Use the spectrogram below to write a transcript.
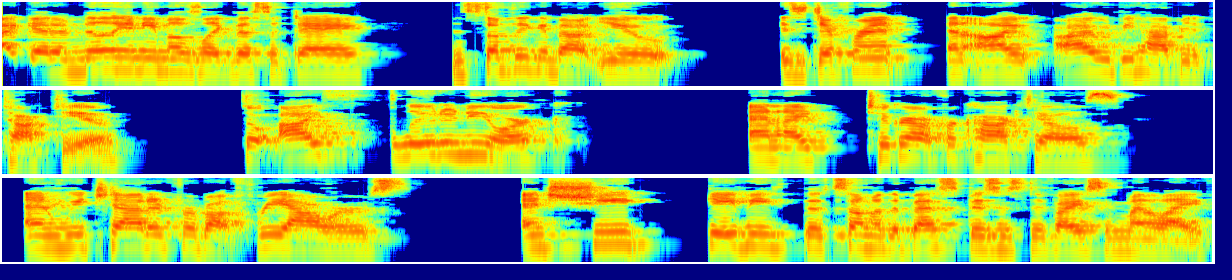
I get a million emails like this a day, and something about you is different, and I, I would be happy to talk to you. So I flew to New York and I took her out for cocktails and we chatted for about three hours. And she gave me the, some of the best business advice of my life.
